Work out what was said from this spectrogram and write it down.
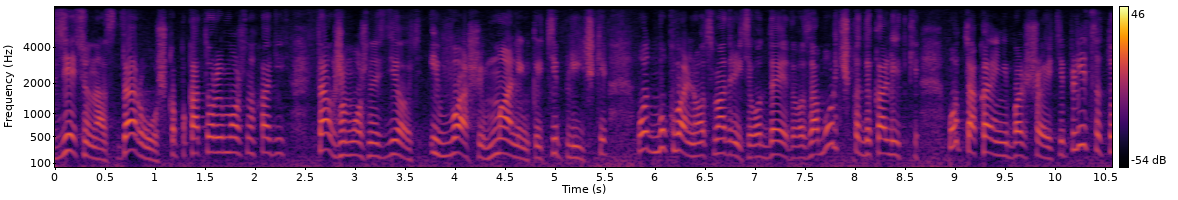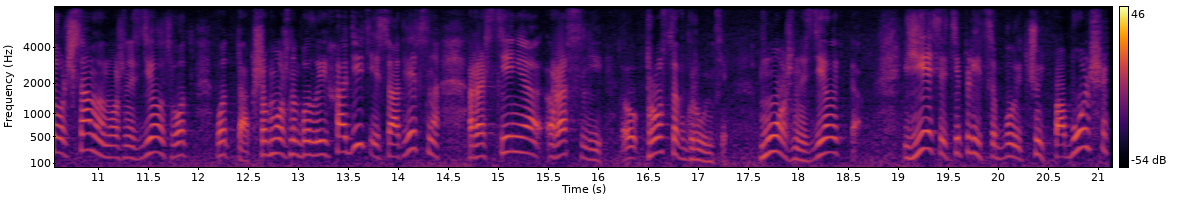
Здесь у нас дорожка, по которой можно ходить. Также можно сделать и в вашей маленькой тепличке. Вот буквально, вот смотрите, вот до этого заборчика, до калитки, вот такая небольшая теплица. То же самое можно сделать вот, вот так, чтобы можно было и ходить, и, соответственно, растения росли э, просто в грунте. Можно сделать так. Если теплица будет чуть побольше,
